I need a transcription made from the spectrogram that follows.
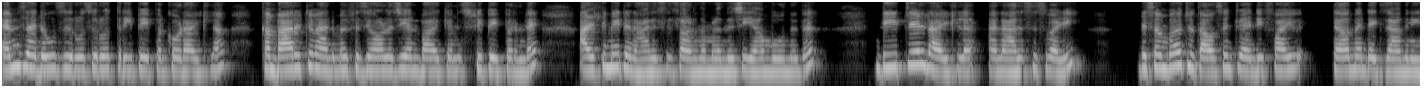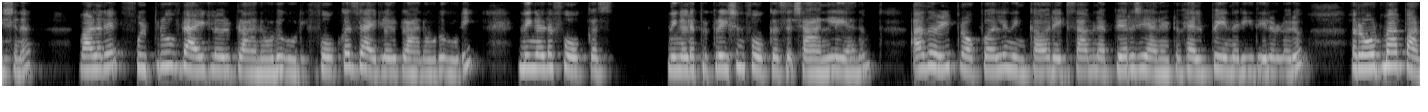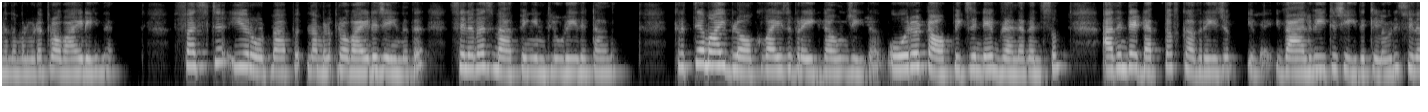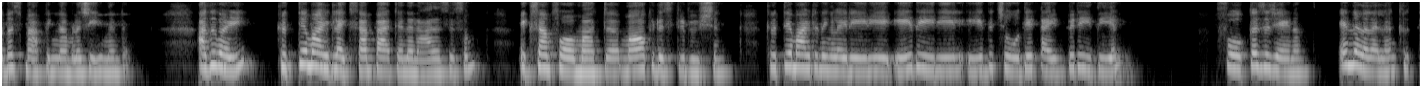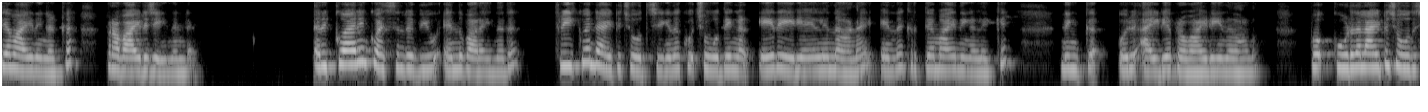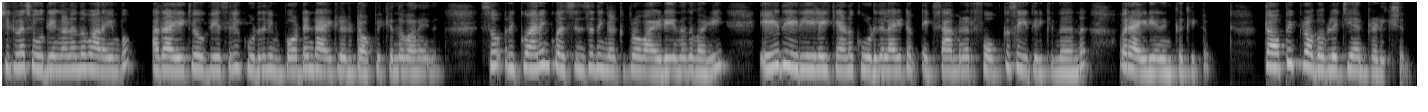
M Z zero zero three paper code ആയിട്ടുള്ള comparative animal physiology and biochemistry പേപ്പറിന്റെ ultimate analysis ആണ് നമ്മൾ ഇന്ന് ചെയ്യാൻ പോകുന്നത്. ഡീറ്റെയിൽഡ് ആയിട്ടുള്ള അനാലിസിസ് വഴി December two thousand twenty five term and എക്സാമിനേഷന് വളരെ ഫുൾ പ്രൂഫ്ഡ് ആയിട്ടുള്ള ഒരു പ്ലാനോട് കൂടി ഫോക്കസ്ഡ് ആയിട്ടുള്ള ഒരു പ്ലാനോട് കൂടി നിങ്ങളുടെ ഫോക്കസ് നിങ്ങളുടെ പ്രിപ്പറേഷൻ ഫോക്കസ് ചാനൽ ചെയ്യാനും അതുവഴി പ്രോപ്പർലി നിങ്ങൾക്ക് ആ ഒരു എക്സാമിന് അപ്പിയർ ചെയ്യാനായിട്ട് ഹെൽപ്പ് ചെയ്യുന്ന രീതിയിലുള്ള ഒരു റോഡ് മാപ്പാണ് നമ്മളിവിടെ പ്രൊവൈഡ് ചെയ്യുന്നത്. ഫസ്റ്റ് ഈ റോഡ് മാപ്പ് നമ്മൾ പ്രൊവൈഡ് ചെയ്യുന്നത് സിലബസ് മാപ്പിംഗ് ഇൻക്ലൂഡ് ചെയ്തിട്ടാണ്. കൃത്യമായി ബ്ലോക്ക് വൈസ് ബ്രേക്ക് ഡൗൺ ചെയ്ത് ഓരോ ടോപ്പിക്സിന്റെയും റെലവൻസും അതിന്റെ ഡെപ്ത് ഓഫ് കവറേജും ഇവാലുവേറ്റ് ചെയ്തിട്ടുള്ള ഒരു സിലബസ് മാപ്പിംഗ് നമ്മൾ ചെയ്യുന്നുണ്ട്. അതുവഴി കൃത്യമായിട്ടുള്ള എക്സാം പാറ്റേൺ അനാലിസിസും എക്സാം ഫോർമാറ്റ് മാർക്ക് ഡിസ്ട്രിബ്യൂഷൻ കൃത്യമായിട്ട് നിങ്ങൾ ഒരു ഏരിയ ഏത് ഏരിയയിൽ ഏത് ചോദ്യ ടൈപ്പ് രീതിയിൽ ഫോക്കസ് ചെയ്യണം എന്നുള്ളതെല്ലാം കൃത്യമായി നിങ്ങൾക്ക് പ്രൊവൈഡ് ചെയ്യുന്നുണ്ട്. റിക്വയറിംഗ് ക്വസ്റ്റ്യൻ റിവ്യൂ എന്ന് പറയുന്നത് ഫ്രീക്വന്റ് ആയിട്ട് ചോദിച്ചിരിക്കുന്ന ചോദ്യങ്ങൾ ഏത് ഏരിയയിൽ നിന്നാണ് എന്ന് കൃത്യമായി നിങ്ങളിലേക്ക് നിങ്ങൾക്ക് ഒരു ഐഡിയ പ്രൊവൈഡ് ചെയ്യുന്നതാണ്. ഇപ്പോൾ കൂടുതലായിട്ട് ചോദിച്ചിട്ടുള്ള ചോദ്യങ്ങൾ എന്ന് പറയുമ്പോൾ അതായിരിക്കും ഒബ്വിയസ്ലി കൂടുതൽ ഇമ്പോർട്ടന്റ് ആയിട്ടുള്ള ഒരു ടോപ്പിക് എന്ന് പറയുന്നത്. സോ റിക്വയറിംഗ് ക്വസ്റ്റ്യൻസ് നിങ്ങൾക്ക് പ്രൊവൈഡ് ചെയ്യുന്നത് വഴി ഏത് ഏരിയയിലേക്കാണ് കൂടുതലായിട്ടും എക്സാമിനർ ഫോക്കസ് ചെയ്തിരിക്കുന്നതെന്ന് ഒരു ഐഡിയ നിങ്ങൾക്ക് കിട്ടും. Topic probability and prediction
